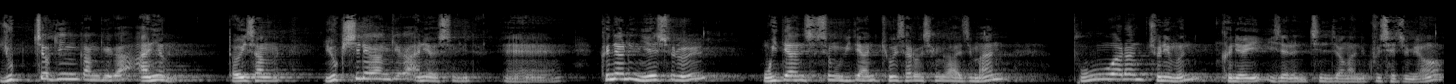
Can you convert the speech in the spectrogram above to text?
육적인 관계가 아니요. 더 이상 육신의 관계가 아니었습니다. 예. 그녀는 예수를 위대한 스승, 위대한 교사로 생각하지만 부활한 주님은 그녀의 이제는 진정한 구세주며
